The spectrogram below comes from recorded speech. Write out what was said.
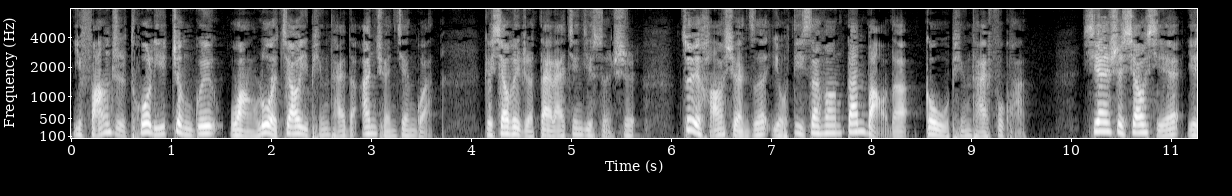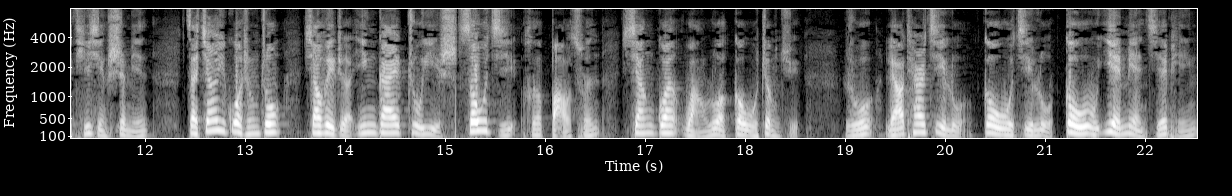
以防止脱离正规网络交易平台的安全监管，给消费者带来经济损失。最好选择有第三方担保的购物平台付款。西安市消协也提醒市民，在交易过程中，消费者应该注意搜集和保存相关网络购物证据，如聊天记录、购物记录、购物页面截屏、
